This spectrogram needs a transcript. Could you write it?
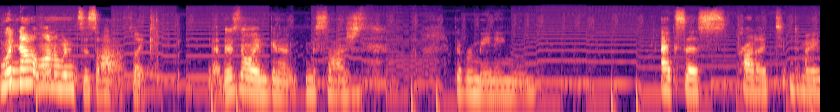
would not want to rinse this off? Like, yeah, there's no way I'm gonna massage the remaining excess product into my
